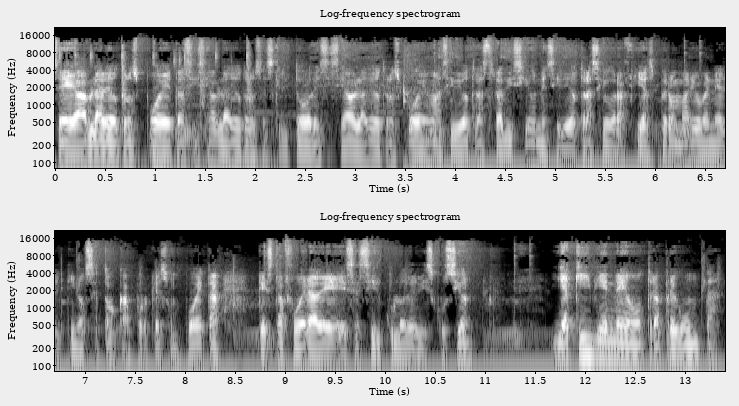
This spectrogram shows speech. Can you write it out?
se habla de otros poetas y se habla de otros escritores y se habla de otros poemas y de otras tradiciones y de otras geografías, pero Mario Benedetti no se toca porque es un poeta que está fuera de ese círculo de discusión. Y aquí viene otra pregunta.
